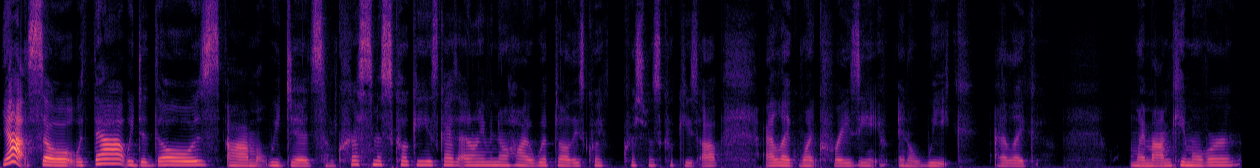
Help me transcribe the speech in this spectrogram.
yeah, so with that, we did those. Um, we did some Christmas cookies, guys. I don't even know how I whipped all these quick Christmas cookies up. I like went crazy in a week. I like, my mom came over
